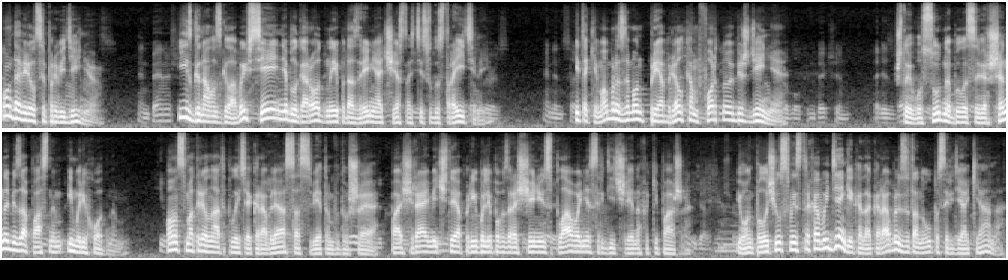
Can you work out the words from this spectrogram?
Он доверился проведению и изгнал из головы все неблагородные подозрения о честности судостроителей. И таким образом он приобрел комфортное убеждение, что его судно было совершенно безопасным и мореходным. Он смотрел на отплытие корабля со светом в душе, поощряя мечты о прибыли по возвращению из плавания среди членов экипажа. И он получил свои страховые деньги, когда корабль затонул посреди океана.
